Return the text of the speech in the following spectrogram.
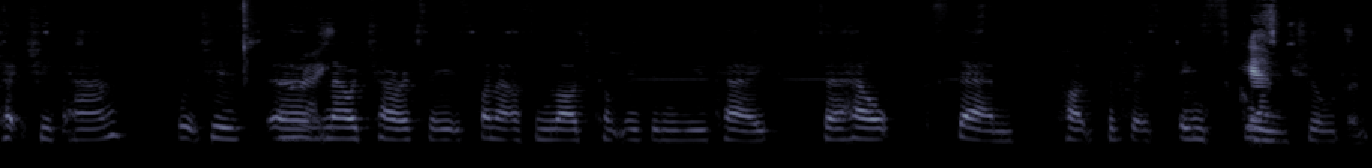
Tech She Can, which is uh, right. now a charity. It's spun out of some large companies in the UK to help STEM type subjects in school children.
